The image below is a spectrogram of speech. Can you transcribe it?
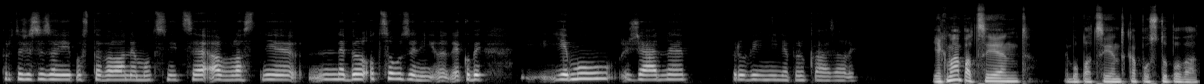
Protože se za něj postavila nemocnice a vlastně nebyl odsouzený. Jakoby jemu žádné provinění neprokázali. Jak má pacient nebo pacientka postupovat,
